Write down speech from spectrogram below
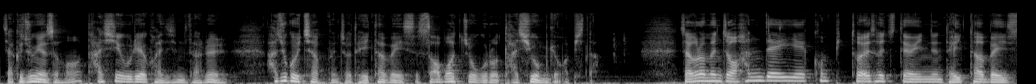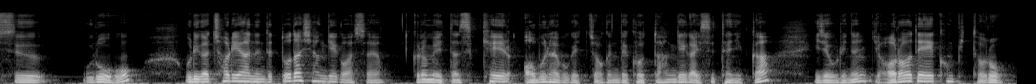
자, 그 중에서 다시 우리의 관심사를 아주 골치 아픈 저 데이터베이스 서버 쪽으로 다시 옮겨갑시다. 자, 그러면 저 한 대의 컴퓨터에 설치되어 있는 데이터베이스로 우리가 처리하는데 또다시 한계가 왔어요. 그러면 일단 scale up을 해보겠죠. 근데 그것도 한계가 있을 테니까 이제 우리는 여러 대의 컴퓨터로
